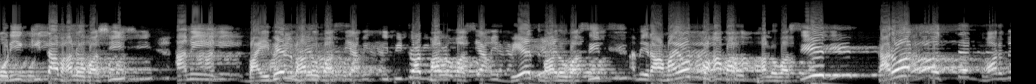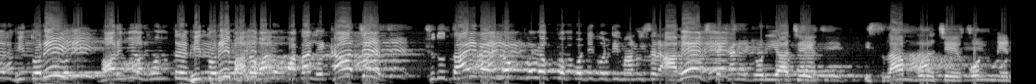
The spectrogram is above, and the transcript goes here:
করি, গীতা ভালোবাসি, আমি বাইবেল ভালোবাসি, আমি ত্রিপিটক ভালোবাসি, আমি বেদ ভালোবাসি, আমি রামায়ণ, মহাভারত ভালোবাসি কারণ প্রত্যেক ধর্মের ভিতরেই, ধর্মীয় গ্রন্থের ভিতরেই ভালো ভালো কথা লেখা আছে। শুধু তাই নয়, লক্ষ লক্ষ কোটি কোটি মানুষের আবেগ সেখানে জড়িয়ে আছে। ইসলাম বলেছে, অন্যের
